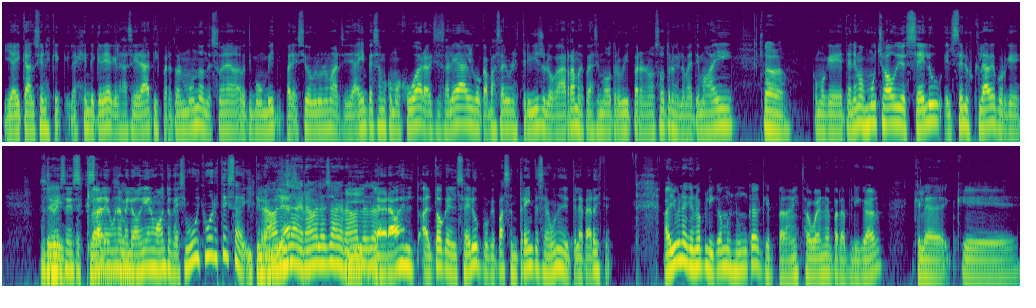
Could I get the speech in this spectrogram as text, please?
Y hay canciones que la gente crea que las hace gratis para todo el mundo, donde suena tipo un beat parecido a Bruno Mars. Y de ahí empezamos como a jugar, a ver si sale algo, capaz sale un estribillo, lo agarramos, después hacemos otro beat para nosotros y lo metemos ahí. Claro. Como que tenemos mucho audio de celu, el celu es clave porque muchas Sí, veces clave, sale una sí. melodía en un momento que decís, uy, qué buena está esa, y te la Grábala olvidás ya, grábala ya, grábala y ya. la grabás el- al toque en el celu porque pasan 30 segundos y te la perdiste. Hay una que no aplicamos nunca, que para mí está buena para aplicar, que la, que,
